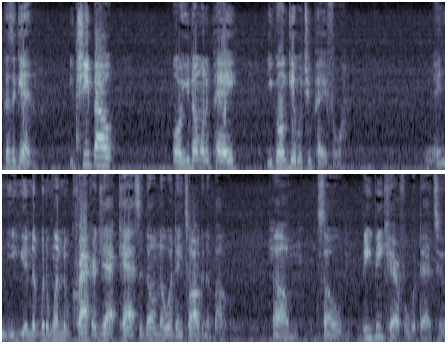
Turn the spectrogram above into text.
Because again, you cheap out or you don't want to pay, you're going to get what you pay for. And you end up with one of them cracker jack cats that don't know what they're talking about. Um, so be be careful with that too.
